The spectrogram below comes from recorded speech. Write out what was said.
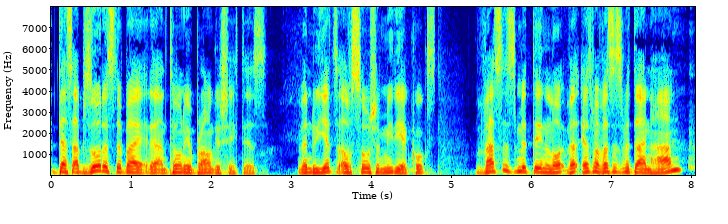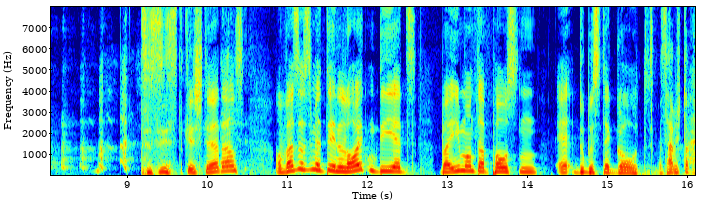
das Absurdeste bei der Antonio Brown-Geschichte ist, wenn du jetzt auf Social Media guckst, was ist mit den Leuten, erstmal, was ist mit deinen Haaren? Du siehst gestört aus. Und was ist mit den Leuten, die jetzt bei ihm unterposten, äh, du bist der GOAT. Das habe ich doch Was?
